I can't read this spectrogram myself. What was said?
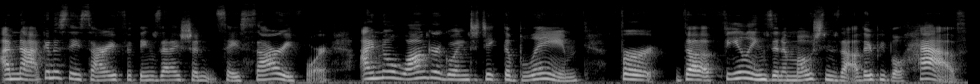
I'm not going to say sorry for things that I shouldn't say sorry for. I'm no longer going to take the blame for the feelings and emotions that other people have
